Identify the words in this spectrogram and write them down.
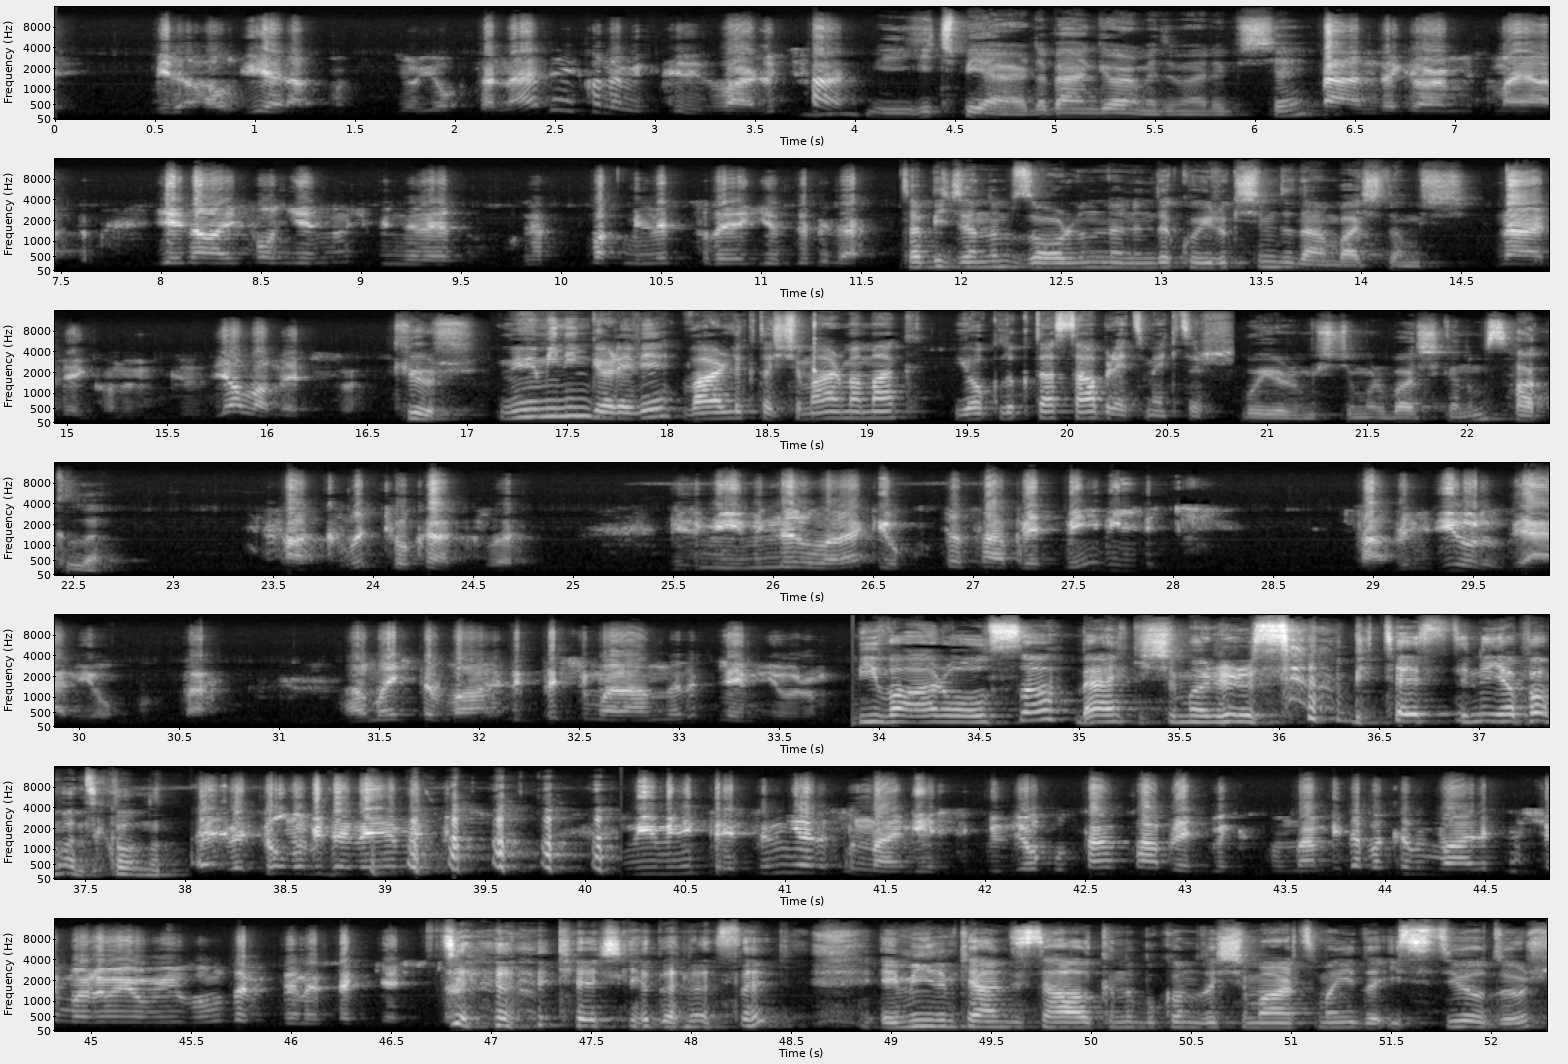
bir algı yaratmak istiyor. Yoksa nerede ekonomik kriz var lütfen? Hiçbir yerde ben görmedim öyle bir şey. Ben de görmedim hayatım. Yeni iPhone 23 bin liraya. Bak millet sıraya girdi bile. Tabii canım zorlunun önünde kuyruk şimdiden başlamış. Nerede ekonomik kriz? Yalan hepsi. Kür Müminin görevi varlıkta şımarmamak, yoklukta sabretmektir. buyurmuş Cumhurbaşkanımız. Haklı. Haklı, çok haklı. Biz müminler olarak yoklukta sabretmeyi bildik. Sabrediyoruz yani yoklukta. Ama işte varlıkta şımaranları bilemiyorum. Bir var olsa belki şımarırız. bir testini yapamadık onu. Elbette onu bir deneyemedik. Müminlik testinin yarısından geçtik. Biz yokluktan sabretme kısmından. Bir de bakalım varlıkta şımarıyor muyuz onu da bir denesek geçti. Keşke denesek. Eminim kendisi halkını bu konuda şımartmayı da istiyordur.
